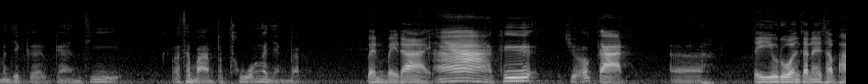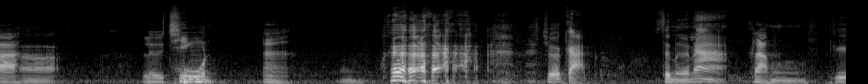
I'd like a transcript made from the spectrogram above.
มันจะเกิดการที่รัฐบาลประท้วงกันอย่างแบบ เป็นไปได้ อ่า คือฉวยโอกาสเอ่อตีรวนกันในสภา อ่า หรือชิงขูด อ่า ฉวยโอกาสเสนอหน้าครับ อืมคือ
